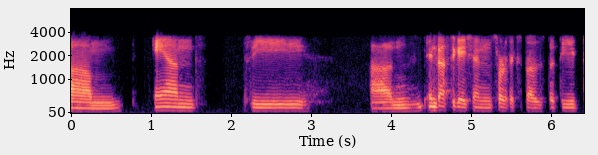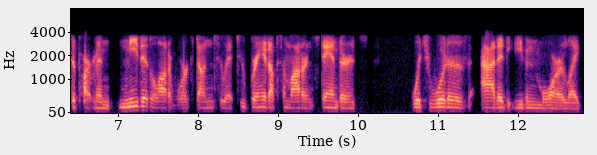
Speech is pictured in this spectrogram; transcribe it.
Um, and the um, investigation sort of exposed that the department needed a lot of work done to it to bring it up to modern standards, which would have added even more like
